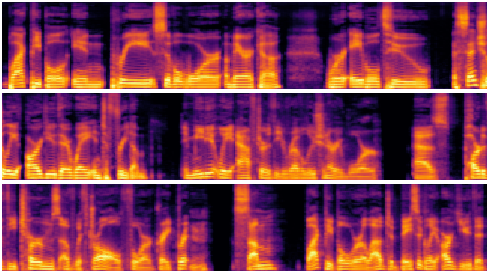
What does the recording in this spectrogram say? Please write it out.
black people in pre Civil War America were able to essentially argue their way into freedom. Immediately after the Revolutionary War, as part of the terms of withdrawal for Great Britain, some black people were allowed to basically argue that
